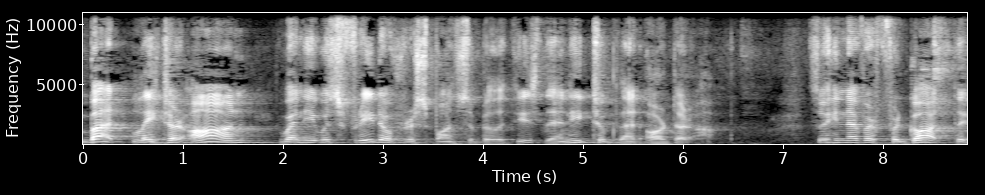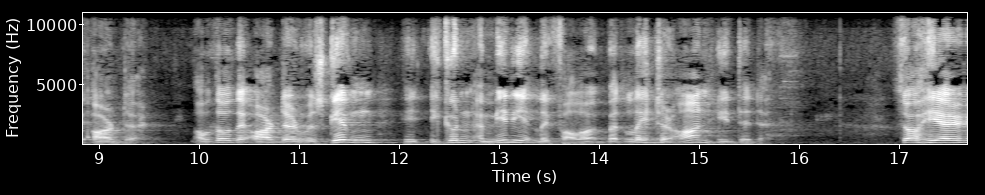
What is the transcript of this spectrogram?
But later on, when he was freed of responsibilities, then he took that order up. So he never forgot the order. Although the order was given, he, he couldn't immediately follow it, but later on he did it. So here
